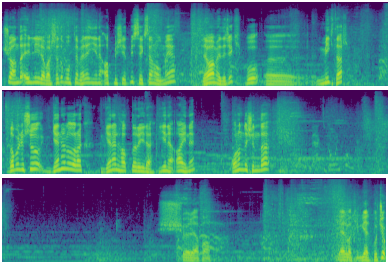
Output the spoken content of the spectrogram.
Şu anda 50 ile başladı. Muhtemelen yine 60 70 80 olmaya devam edecek bu eee, miktar. W'su genel olarak genel hatlarıyla yine aynı. Onun dışında şöyle yapalım. Gel bakayım gel koçum.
